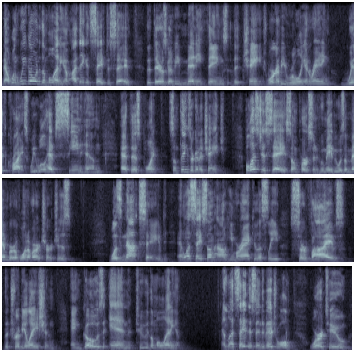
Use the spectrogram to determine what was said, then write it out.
Now, when we go into the millennium, I think it's safe to say that there's going to be many things that change. We're going to be ruling and reigning with Christ. We will have seen him at this point. Some things are going to change. But let's just say some person who maybe was a member of one of our churches was not saved, and let's say somehow he miraculously survives the tribulation and goes into the millennium. And let's say this individual were to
